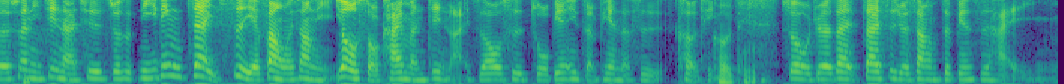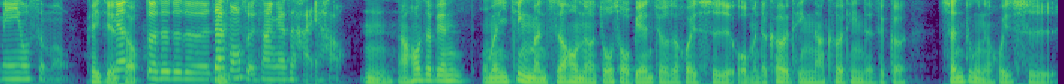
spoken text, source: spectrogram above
对，所以你进来其实就是你一定在视野范围上，你右手开门进来之后是左边一整片的是客厅。客厅。所以我觉得在在视觉上这边是还没有什么可以接受。对对对对对，在风水上应该是还好。嗯，然后这边我们一进门之后呢，左手边就是会是我们的客厅，那客厅的这个。深度呢会是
